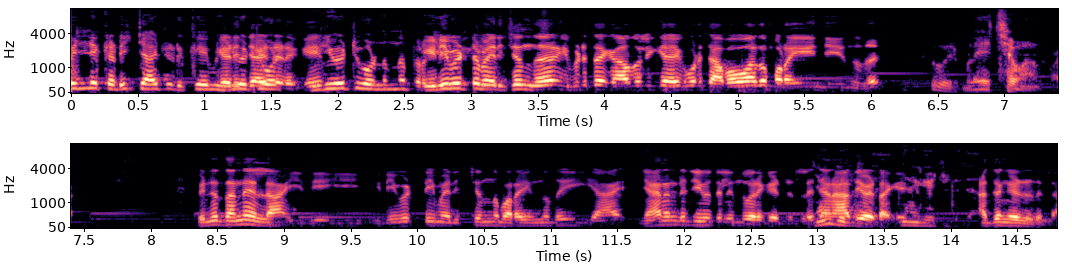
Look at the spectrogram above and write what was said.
വലിയ ക്രെഡിറ്റ് ആയിട്ട് എടുക്കുകയും ഇടിവെട്ട് ഇടിവെട്ട് കൊണ്ടുവന്ന് പ്രതി- ഇടിവിട്ട് മരിച്ചെന്ന് ഇവിടുത്തെ കാതോലിക്കായ കുറിച്ച് അപവാദം പറയുകയും ചെയ്യുന്നത് ഒരു മ്ലേച്ഛമാണ്. പിന്നെ തന്നെയല്ല ഇത് ഈ ഇടിവെട്ടി മരിച്ചെന്ന് പറയുന്നത് ഈ ഞാൻ എന്റെ ജീവിതത്തിൽ ഇന്ന് വരെ കേട്ടിട്ടില്ല. ഞാൻ ആദ്യമായിട്ടാ ആദ്യമായിട്ടാണ് കേട്ടിട്ടില്ല. അച്ഛൻ കേട്ടിട്ടില്ല.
